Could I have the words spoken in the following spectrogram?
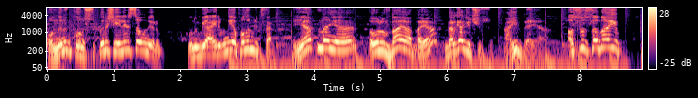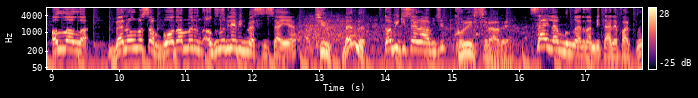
Onların konuştukları şeyleri savunuyorum. Bunun bir ayrımını yapalım lütfen. Yapma ya. Oğlum baya baya dalga geçiyorsun. Ayıp be ya. Asıl sana ayıp. Allah Allah. Ben olmasam bu adamların adını bile bilmezsin sen ya. Kim? Ben mi? Tabii ki sen abicim. Kuru iftira abi. Say lan bunlardan bir tane farklı.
